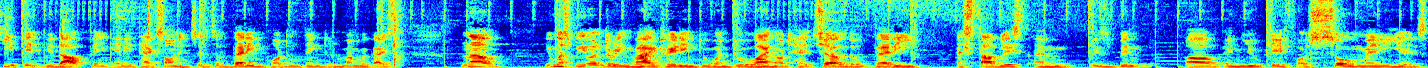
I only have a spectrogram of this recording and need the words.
keep it without paying any tax on it. So it's a very important thing to remember guys. Now you must be wondering why Trading212 why not HL the very established and it's been uh, in UK for so many years?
